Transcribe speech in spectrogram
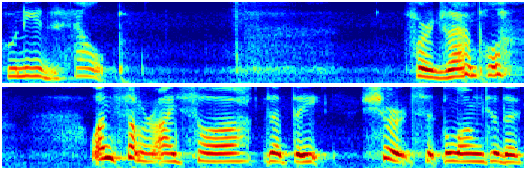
who needs help. For example, one summer I saw that the shirts that belonged to the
